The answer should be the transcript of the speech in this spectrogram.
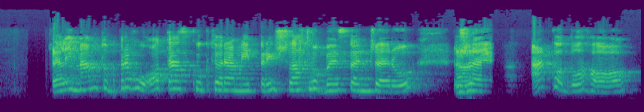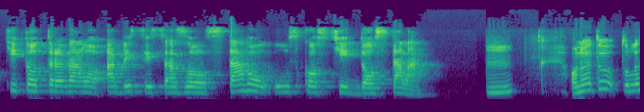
Eli, mám tu prvú otázku, ktorá mi prišla do Messengeru, a. že ako dlho ti to trvalo, aby si sa zo stavou úzkosti dostala? Mm. Ono je to, tohle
